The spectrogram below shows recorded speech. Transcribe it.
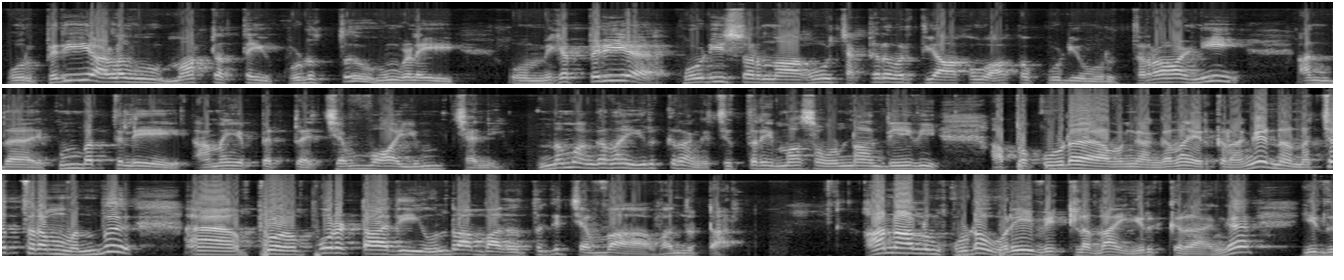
ஒரு பெரிய அளவு மாற்றத்தை கொடுத்து உங்களை மிகப்பெரிய கோடீஸ்வரனாகவும் சக்கரவர்த்தியாகவும் ஆக்கக்கூடிய ஒரு திராணி அந்த கும்பத்திலே அமையப்பெற்ற செவ்வாயும் சனியும். இன்னமும் அங்கே தான் இருக்கிறாங்க. சித்திரை மாதம் ஒன்றாம் தேதி அப்போ கூட அவங்க அங்கே தான் இருக்கிறாங்க. இன்னும் நட்சத்திரம் வந்து பூ- பூரட்டாதி ஒன்றாம் பாதத்துக்கு செவ்வாய் வந்துட்டார். ஆனாலும் கூட ஒரே வீட்டில் தான் இருக்கிறாங்க. இது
